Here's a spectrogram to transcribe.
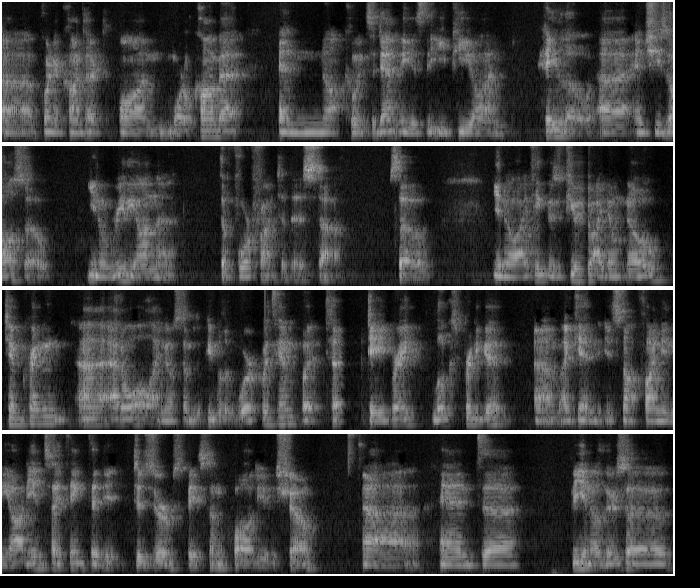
uh, point of contact on Mortal Kombat, and not coincidentally, is the EP on Halo. Uh, and she's also, you know, really on the the forefront of this stuff. So, you know, I think there's a few I don't know Tim Kring uh, at all. I know some of the people that work with him, but uh, Daybreak looks pretty good. Um, again, it's not finding the audience I think that it deserves based on the quality of the show. Uh, and uh, but you know, there's a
